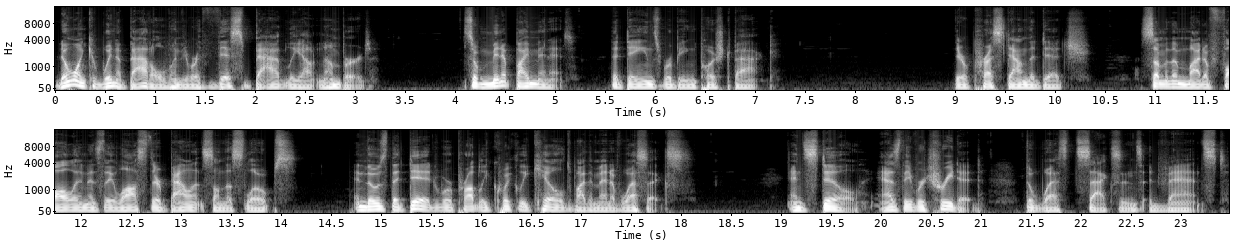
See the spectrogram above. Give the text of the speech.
No one could win a battle when they were this badly outnumbered. So, minute by minute, the Danes were being pushed back. They were pressed down the ditch. Some of them might have fallen as they lost their balance on the slopes, and those that did were probably quickly killed by the men of Wessex. And still, as they retreated, the West Saxons advanced.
